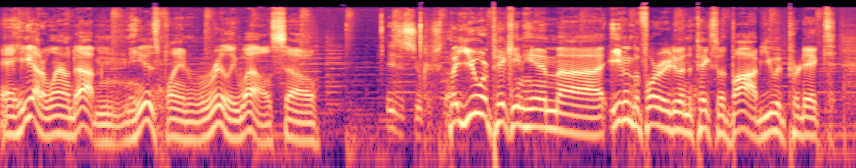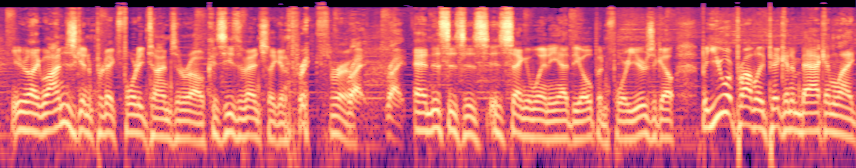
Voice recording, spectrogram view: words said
and he got it wound up, and he was playing really well. So, He's a superstar. but you were picking him uh, even before we were doing the picks with Bob. You would predict. You're like, well, I'm just going to predict 40 times in a row because he's eventually going to break through. Right, right. And this is his his second win. He had the Open four years ago. But you were probably picking him back in like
